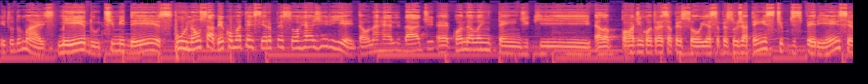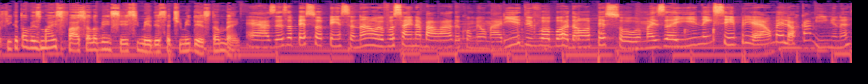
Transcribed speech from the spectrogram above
e tudo mais. Medo, timidez, por não saber como a terceira pessoa reagiria. Então, na realidade, é, quando ela entende que ela pode encontrar essa pessoa e essa pessoa já tem esse tipo de experiência, fica talvez mais fácil ela vencer esse medo essa timidez também. É, às vezes a pessoa pensa, não, eu vou sair na balada com meu marido e vou abordar uma pessoa, mas aí nem nem sempre é o melhor caminho, né?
